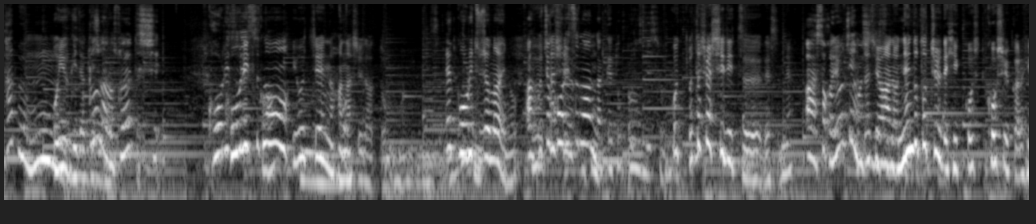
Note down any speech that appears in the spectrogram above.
多分お遊戯だけじゃどうだろうそれってし公立公立の幼稚園の話だと思います、え公立じゃないの？あうちは公立なんだけど、公立ですよ、ね、私は私立ですね。あそうか幼稚園は私はあの年度途中で引っ越し甲州からこ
